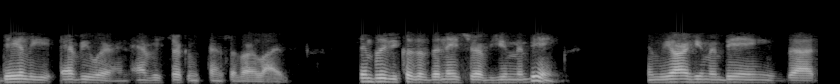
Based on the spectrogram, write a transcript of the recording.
daily everywhere in every circumstance of our lives, simply because of the nature of human beings. And we are human beings that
